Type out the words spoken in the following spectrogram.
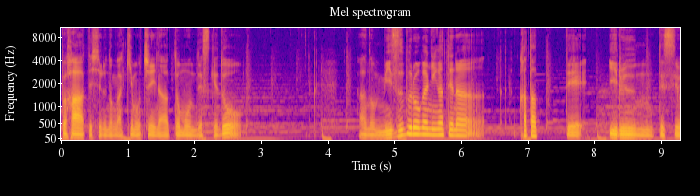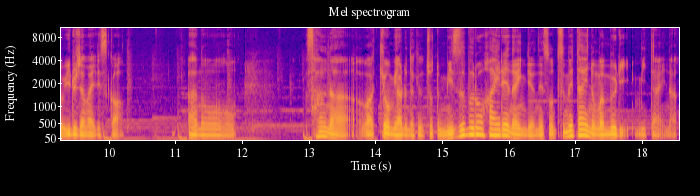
ブハーってしてるのが気持ちいいなと思うんですけどあの水風呂が苦手な方っているんですよ。いるじゃないですか。あのサウナは興味あるんだけどちょっと水風呂入れないんだよね。その冷たいのが無理みたいな。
